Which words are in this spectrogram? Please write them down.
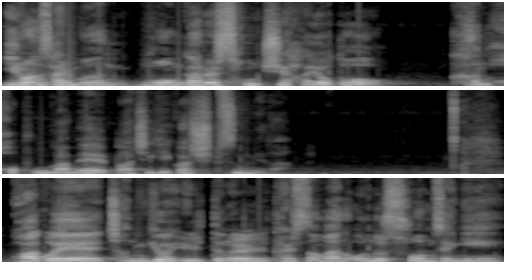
이런 삶은 무언가를 성취하여도 큰 허분감에 빠지기가 쉽습니다. 과거에 전교 1등을 달성한 어느 수험생이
